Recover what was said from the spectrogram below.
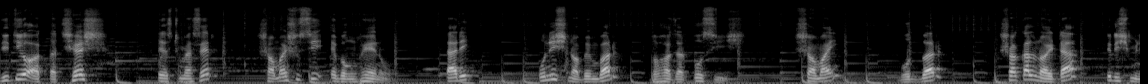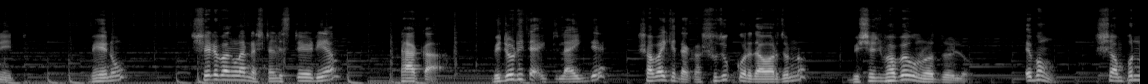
দ্বিতীয় অর্থাৎ শেষ টেস্ট ম্যাচের সময়সূচি এবং ভেন্যু। তারিখ উনিশ নভেম্বর দু হাজার পঁচিশ। সময় বুধবার সকাল নয়টা তিরিশ মিনিট। Venue, Sher e Bangla national stadium, Dhaka. ভিডিওটিতে একটি লাইক দিয়ে সবাইকে দেখার সুযোগ করে দেওয়ার জন্য বিশেষভাবে অনুরোধ রইল এবং সম্পূর্ণ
